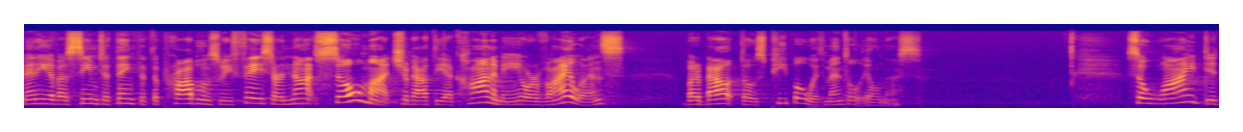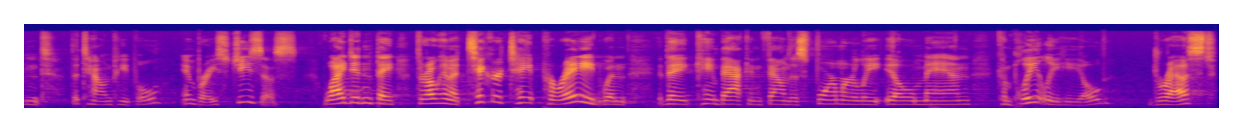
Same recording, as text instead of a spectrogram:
many of us seem to think that the problems we face are not so much about the economy or violence, but about those people with mental illness. So, why didn't the town people embrace Jesus? Why didn't they throw him a ticker tape parade when they came back and found this formerly ill man completely healed, dressed,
